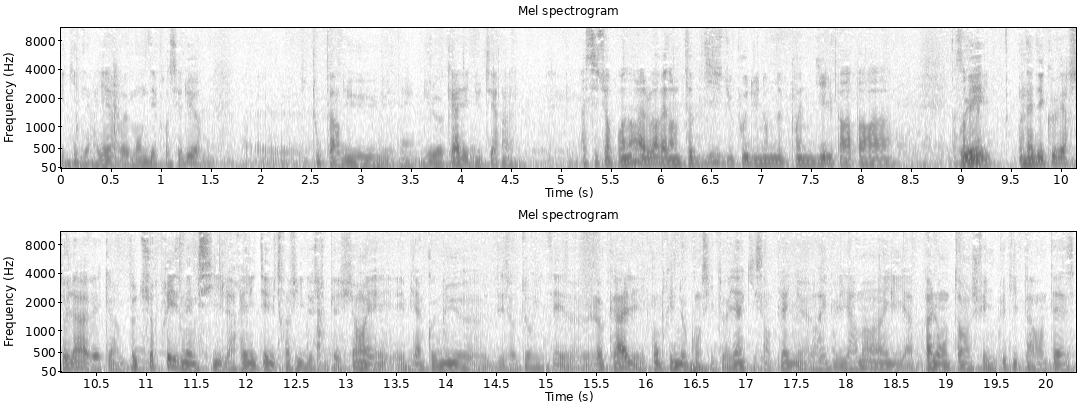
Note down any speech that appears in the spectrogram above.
et qui derrière montent des procédures. Tout part du, local et du terrain. Assez surprenant, la Loire est dans le top 10 du coup du nombre de points de deal par rapport à, Oui, on a découvert cela avec un peu de surprise, même si la réalité du trafic de stupéfiants est, bien connue euh, des autorités euh, locales, y compris de nos concitoyens qui s'en plaignent euh, régulièrement. hein. Il n'y a pas longtemps, je fais une petite parenthèse,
